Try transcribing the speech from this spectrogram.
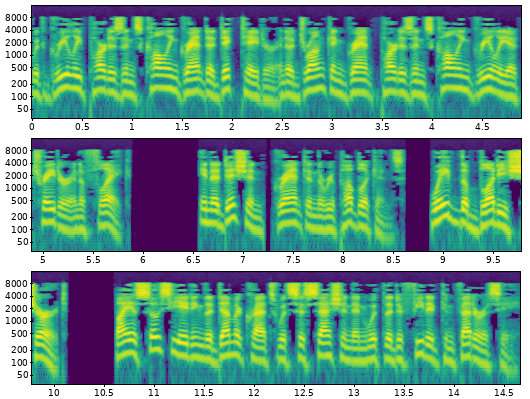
with Greeley partisans calling Grant a dictator and a drunk and Grant partisans calling Greeley a traitor and a flake. In addition, Grant and the Republicans waved the bloody shirt by associating the Democrats with secession and with the defeated Confederacy.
